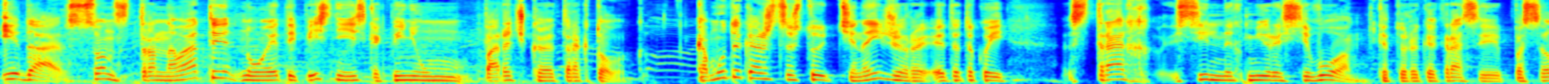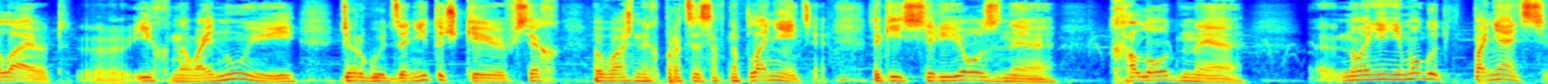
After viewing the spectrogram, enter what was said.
И да, сон странноватый, но у этой песни есть как минимум парочка трактовок. Кому-то кажется, что тинейджеры — это такой страх сильных мира сего, которые как раз и посылают э, их на войну и дергают за ниточки всех важных процессов на планете. Такие серьезные, холодные, но они не могут понять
